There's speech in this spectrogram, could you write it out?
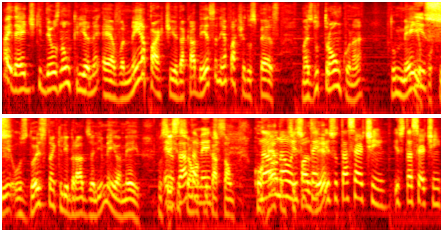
a ideia de que Deus não cria né, Eva nem a partir da cabeça, nem a partir dos pés, mas do tronco, né? Do meio, isso. porque os dois estão equilibrados ali meio a meio. Não sei Exatamente. se isso é uma aplicação correta não, não, de se isso fazer. Tem, isso tá certinho, isso tá certinho.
